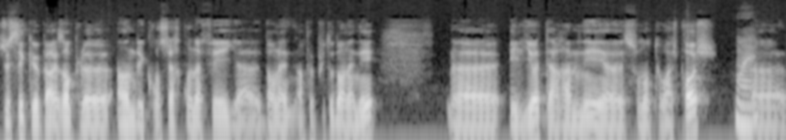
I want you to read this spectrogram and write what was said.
Je sais que par exemple un des concerts qu'on a fait il y a dans un peu plus tôt dans l'année, euh, Elliot a ramené son entourage proche. Ouais. Euh,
